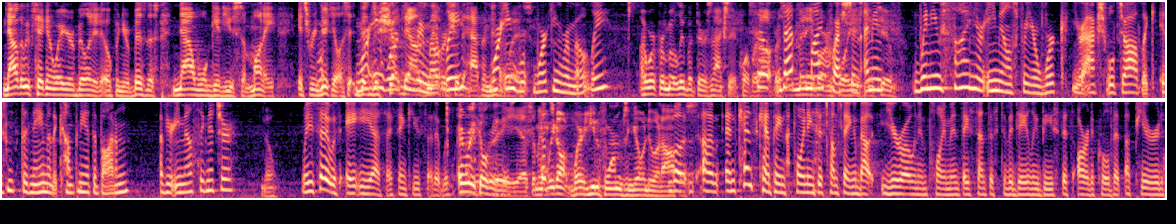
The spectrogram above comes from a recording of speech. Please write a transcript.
now that we've taken away your ability to open your business, now we'll give you some money. It's ridiculous. The, Weren't the you working remotely? should have happened Weren't you w- working remotely? I work remotely, but there's actually a corporate So office. that's and many my question. I mean, too. when you sign your emails for your work, your actual job, like, isn't the name of the company at the bottom of your email signature? No. Well, you said it was AES. I think you said it was. Everybody calls it. AES. I mean, we don't wear uniforms and go into an office. Well, um, and Kent's campaign's pointing to something about your own employment. They sent this to the Daily Beast, this article that appeared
